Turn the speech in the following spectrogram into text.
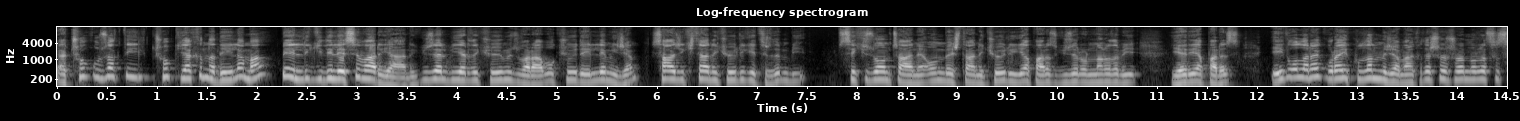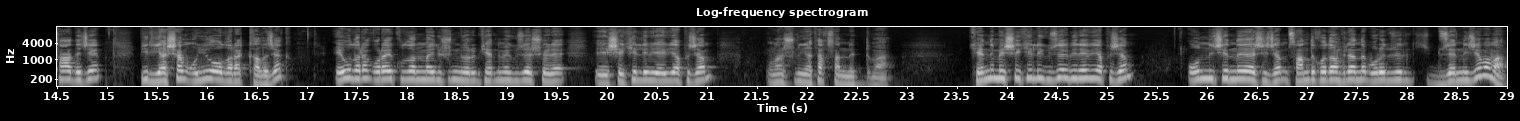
Ya çok uzak değil, çok yakın da değil ama belli gidilesi var yani. Güzel bir yerde köyümüz var abi. O köyü de ellemeyeceğim. Sadece iki tane köylü getirdim. Bir 8-10 tane, 15 tane köylü yaparız. Güzel onlara da bir yer yaparız. Ev olarak orayı kullanmayacağım arkadaşlar. Şu an orası sadece bir yaşam oyu olarak kalacak. Ev olarak orayı kullanmayı düşünmüyorum. Kendime güzel şöyle e, şekilli bir ev yapacağım. Ulan şunu yatak zannettim ha. Kendime şekilli güzel bir ev yapacağım. Onun içinde yaşayacağım. Sandık odam falan da orayı düzen- düzenleyeceğim ama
